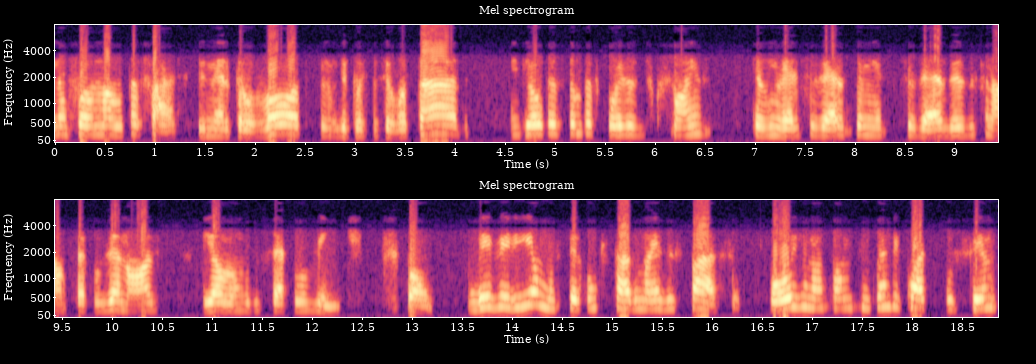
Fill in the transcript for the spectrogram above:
não foi uma luta fácil. Primeiro pelo voto, depois por ser votado, entre outras tantas coisas, discussões que as mulheres fizeram, as feministas fizeram desde o final do século XIX e ao longo do século XX. Bom, deveríamos ter conquistado mais espaço. Hoje nós somos 54%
